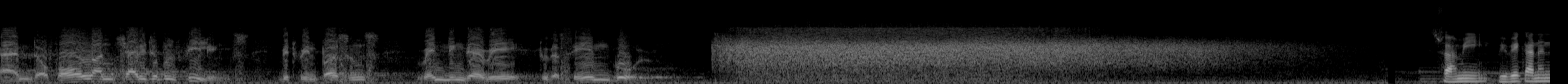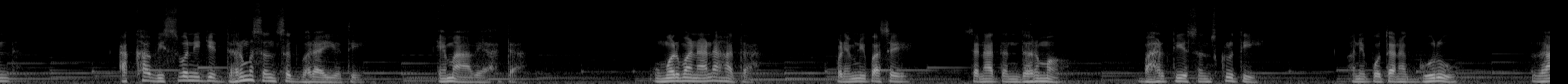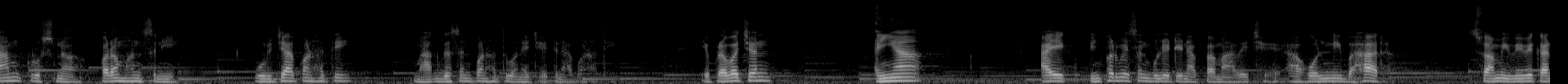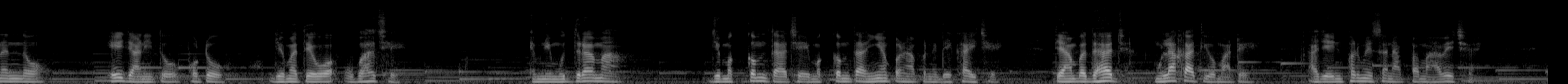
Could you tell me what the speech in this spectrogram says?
and of all uncharitable feelings between persons wending their way to the same goal. Swami Vivekananda આખા વિશ્વની જે ધર્મ સંસદ ભરાઈ હતી એમાં આવ્યા હતા ઉંમરમાં નાના હતા પણ એમની પાસે સનાતન ધર્મ, ભારતીય સંસ્કૃતિ અને પોતાના ગુરુ રામકૃષ્ણ પરમહંસની ઊર્જા પણ હતી, માર્ગદર્શન પણ હતું અને ચેતના પણ હતી. એ પ્રવચન અહીંયા આ એક ઇન્ફોર્મેશન બુલેટિન આપવામાં આવે છે. આ હોલની બહાર સ્વામી વિવેકાનંદનો એ જાણીતો ફોટો, જેમાં તેઓ ઊભા છે. એમની મુદ્રામાં જે મક્કમતા છે, એ મક્કમતા અહીંયા પણ આપણને દેખાય છે. ત્યાં બધા જ મુલાકાતીઓ માટે આજે ઇન્ફોર્મેશન આપવામાં આવે છે.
